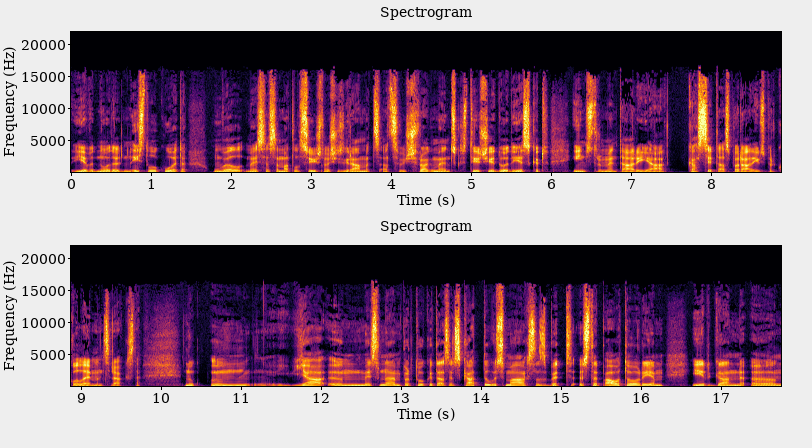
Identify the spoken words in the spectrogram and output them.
ievada nodaļa iztulkota, un vēl mēs esam atlasījuši no šīs grāmatas atsevišķus fragmentus, kas tieši iedod ieskatu instrumentārijā, kas ir tās parādības, par ko Lēmans raksta. Nu, um, jā, um, mēs runājam par to, ka tās ir skatuves mākslas, bet starp autoriem ir gan um,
